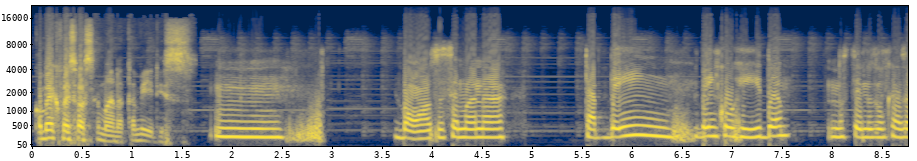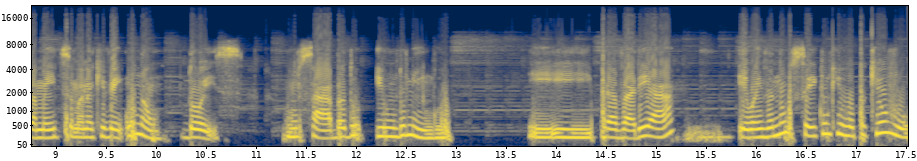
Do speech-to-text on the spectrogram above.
Como é que foi sua semana, Tamires? Hum, bom, essa semana tá bem, bem corrida. Nós temos um casamento semana que vem. Um não, dois. Um sábado e um domingo. E pra variar, eu ainda não sei com que roupa que eu vou,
